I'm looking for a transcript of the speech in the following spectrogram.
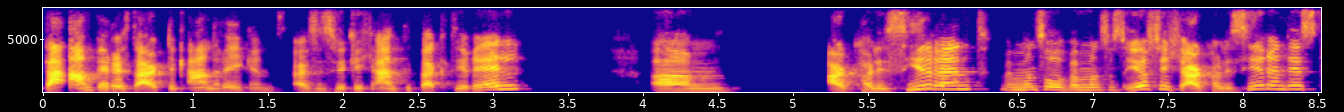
Darmperistaltik anregend. Also es ist wirklich antibakteriell, ähm, alkalisierend, wenn man so, wenn man so, ja, sicher alkalisierend ist.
